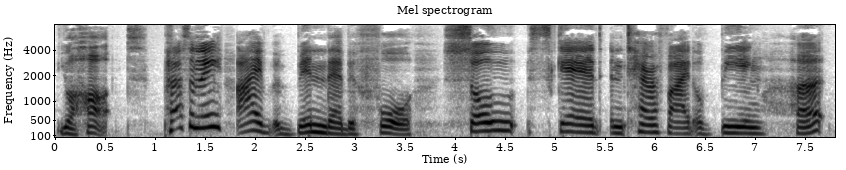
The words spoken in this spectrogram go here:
your heart. Personally, I've been there before, so scared and terrified of being hurt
